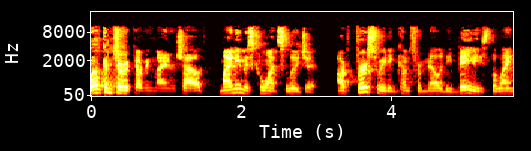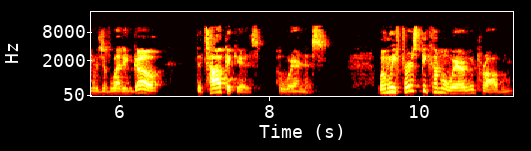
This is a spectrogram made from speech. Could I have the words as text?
Welcome to Recovering My Inner Child. My name is Kawant Saluja. Our first reading comes from Melody Beattie's The Language of Letting Go. The topic is awareness. When we first become aware of a problem,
